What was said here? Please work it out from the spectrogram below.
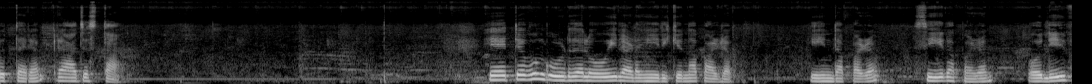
ഉത്തരം രാജസ്ഥാൻ. ഏറ്റവും കൂടുതൽ ഓയിൽ അടങ്ങിയിരിക്കുന്ന പഴം ഈന്തപ്പഴം സീതപ്പഴം ഒലീവ്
